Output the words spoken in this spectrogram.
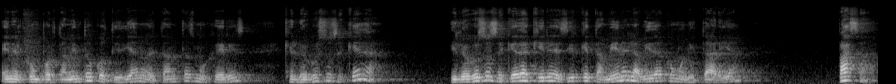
en el comportamiento cotidiano de tantas mujeres que luego eso se queda. Y luego eso se queda quiere decir que también en la vida comunitaria pasa.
